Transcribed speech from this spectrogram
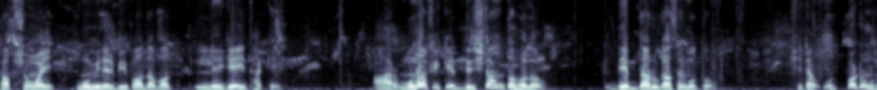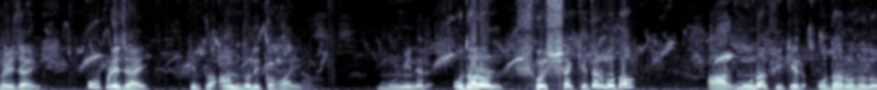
সব সময় মুমিনের বিপদ আপদ লেগেই থাকে। আর মুনাফিকের দৃষ্টান্ত হলো দেবদারু গাছের মতো। সেটা উৎপটন হয়ে যায়, উপড়ে যায়, কিন্তু আন্দোলিত হয় না। মুমিনের উদাহরণ শস্যা ক্ষেতের মতো, আর মুনাফিকের উদাহরণ হলো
